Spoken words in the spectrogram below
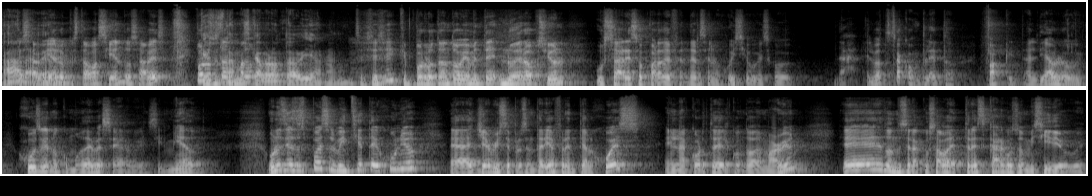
Ah, que sabía lo que estaba haciendo, ¿sabes? Que eso está más cabrón todavía, ¿no? Sí, sí, sí. Que por lo tanto, obviamente, no era opción usar eso para defenderse en el juicio, güey. Es como, nah, el vato está completo. Fuck it, al diablo, güey. Júzguenlo como debe ser, güey, sin miedo. Unos días después, el 27 de junio, eh, Jerry se presentaría frente al juez en la corte del condado de Marion, eh, donde se le acusaba de tres cargos de homicidio, güey.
